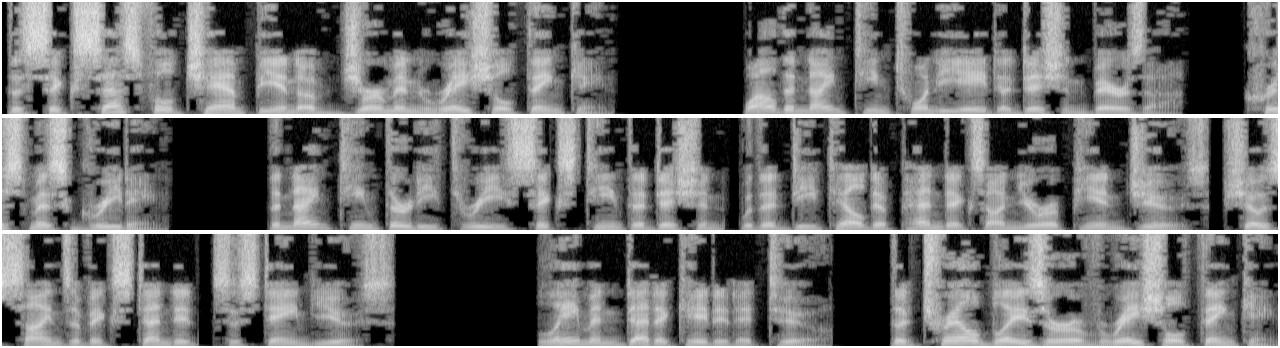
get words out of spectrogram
the successful champion of German racial thinking, while the 1928 edition bears a Christmas greeting the 1933 16th edition, with a detailed appendix on European Jews, shows signs of extended, sustained use. Lehmann dedicated it to the trailblazer of racial thinking.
